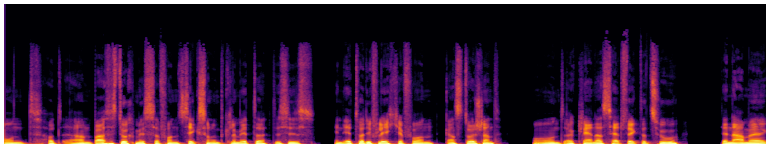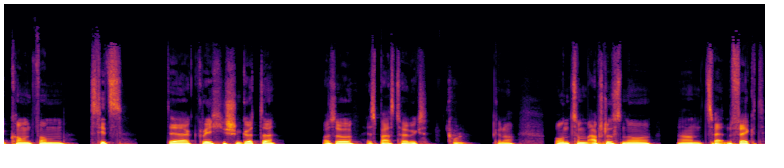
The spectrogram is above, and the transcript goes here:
und hat einen Basisdurchmesser von 600 Kilometer. Das ist in etwa die Fläche von ganz Deutschland. Und ein kleiner Sidefact dazu: Der Name kommt vom Sitz der griechischen Götter. Also, es passt halbwegs. Cool. Genau. Und zum Abschluss noch einen zweiten Fakt.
